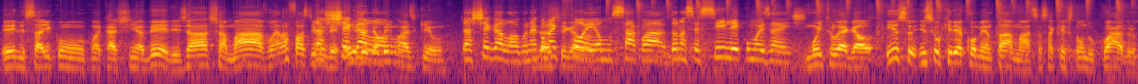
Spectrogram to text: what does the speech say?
ele sair com, com a caixinha dele, já chamavam, era fácil de já vender. Ele vendeu logo. bem mais do que eu. Já chega logo, né? Já Como é que foi logo. almoçar com a dona Cecília e com o Moisés? Muito legal. Isso, isso que eu queria comentar, Márcia, essa questão do quadro,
